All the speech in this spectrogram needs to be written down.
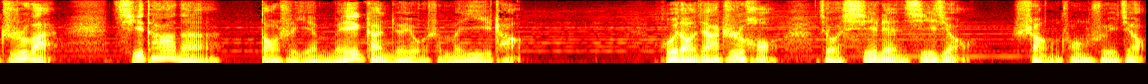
之外，其他的倒是也没感觉有什么异常。回到家之后，就洗脸洗脚，上床睡觉。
